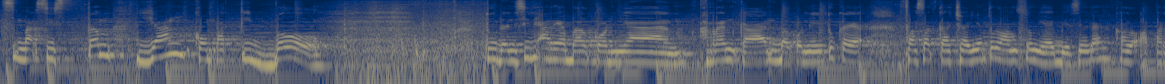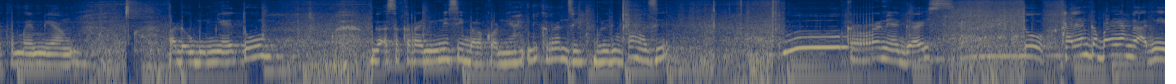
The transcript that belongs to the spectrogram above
smart system yang kompatibel Tuh dan di sini area balkonnya keren kan? Balkonnya itu kayak fasad kacanya tuh langsung ya. Biasanya kan kalau apartemen yang pada umumnya itu nggak sekeren ini sih balkonnya. Ini keren sih. Boleh dibuka nggak sih? Uh, keren ya guys. Tuh, kalian kebayang nggak nih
